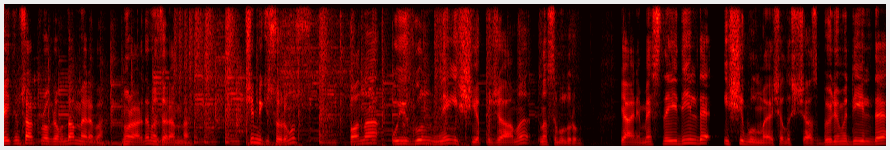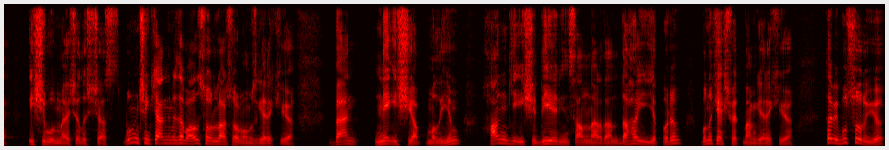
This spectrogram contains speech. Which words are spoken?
Eğitim Şart programından merhaba. Nur Erdem Özeren ben. Şimdiki sorumuz bana uygun ne iş yapacağımı nasıl bulurum? Yani mesleği değil de işi bulmaya çalışacağız. Bölümü değil de işi bulmaya çalışacağız. Bunun için kendimize bağlı sorular sormamız gerekiyor. Ben ne iş yapmalıyım? Hangi işi diğer insanlardan daha iyi yaparım? Bunu keşfetmem gerekiyor. Tabii bu soruyu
